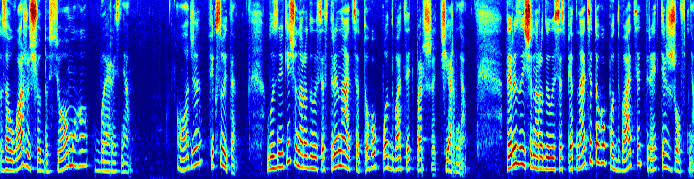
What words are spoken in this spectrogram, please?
зауважу, що до 7 березня. Отже, фіксуйте. Близнюки, що народилися з 13 по 21 червня. Терези, що народилися з 15 по 23 жовтня.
